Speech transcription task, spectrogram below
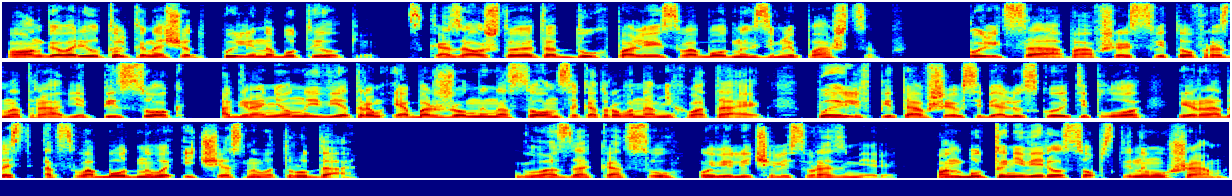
«Он говорил только насчет пыли на бутылке. Сказал, что это дух полей свободных землепашцев. Пыльца, опавшая с цветов разнотравья, песок, ограненный ветром и обожженный на солнце, которого нам не хватает, пыль, впитавшая в себя людское тепло и радость от свободного и честного труда. Глаза к отцу увеличились в размере. Он будто не верил собственным ушам.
